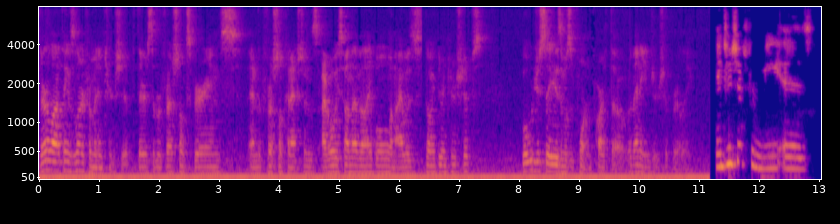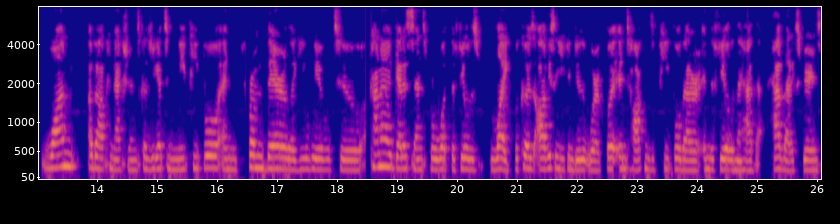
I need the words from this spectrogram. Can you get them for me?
There are a lot of things to learn from an internship. There's the professional experience and the professional connections. I've always found that valuable when I was going through internships. What would you say is the most important part though of any internship really? Internships for me is one about connections because you get to meet people and from there like you'll be able to kind of get a sense for what the field is like because obviously you can do the work but in talking to people that are in the field and they have that have that experience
